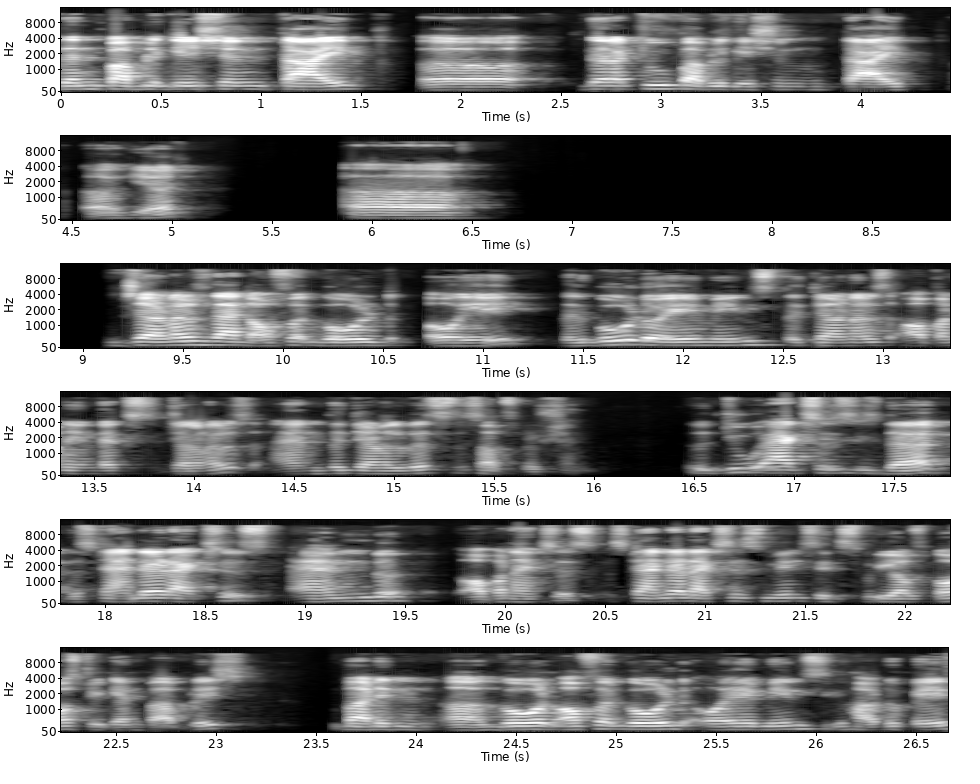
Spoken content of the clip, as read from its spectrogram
Then publication type. Uh, there are two publication type uh, here. Uh, journals that offer gold OA. The gold OA means the journals open index journals and the journal with subscription. The two access is there, the standard access and open access. Standard access means it's free of cost, you can publish. But in uh, gold, offer gold OA means you have to pay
